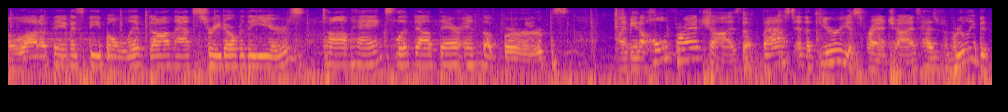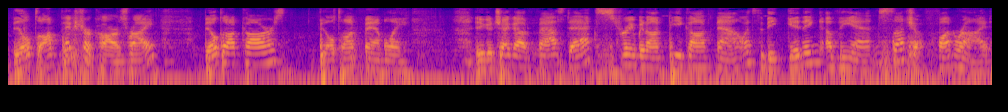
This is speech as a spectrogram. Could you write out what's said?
A lot of famous people lived on that street over the years. Tom Hanks lived out there in the burbs. I mean, a whole franchise, the Fast and the Furious franchise, has really been built on picture cars, right? Built on cars, built on family. You can check out Fast X, streaming on Peacock now. It's the beginning of the end. Such a fun ride.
